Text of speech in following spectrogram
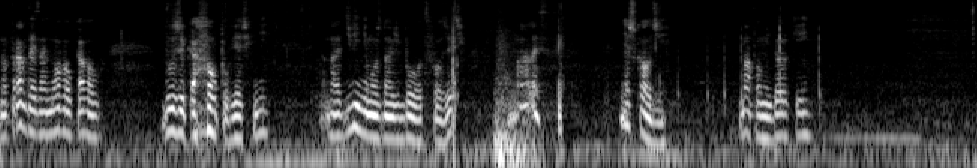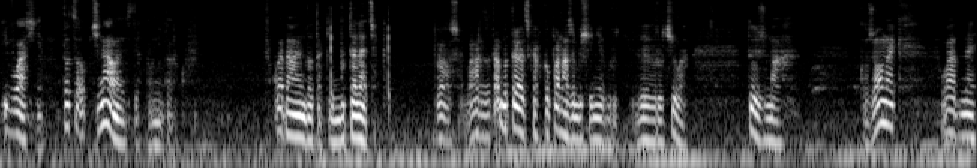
naprawdę zajmował kawał, duży kawał powierzchni. Na drzwi nie można już było otworzyć. No ale nie szkodzi. Ma pomidorki. I właśnie, to co obcinałem z tych pomidorków, wkładałem do takich buteleczek. Proszę bardzo, ta buteleczka wkopana, żeby się nie wró- wywróciła. Tu już ma korzonek ładny,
